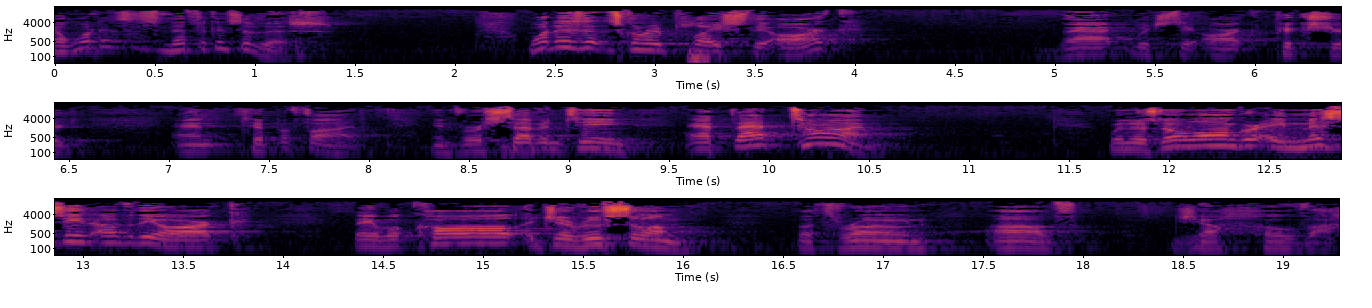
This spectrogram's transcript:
Now, what is the significance of this? What is it that's going to replace the ark? That which the ark pictured and typified. In verse 17, at that time, when there's no longer a missing of the ark, they will call Jerusalem the throne of Jehovah.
